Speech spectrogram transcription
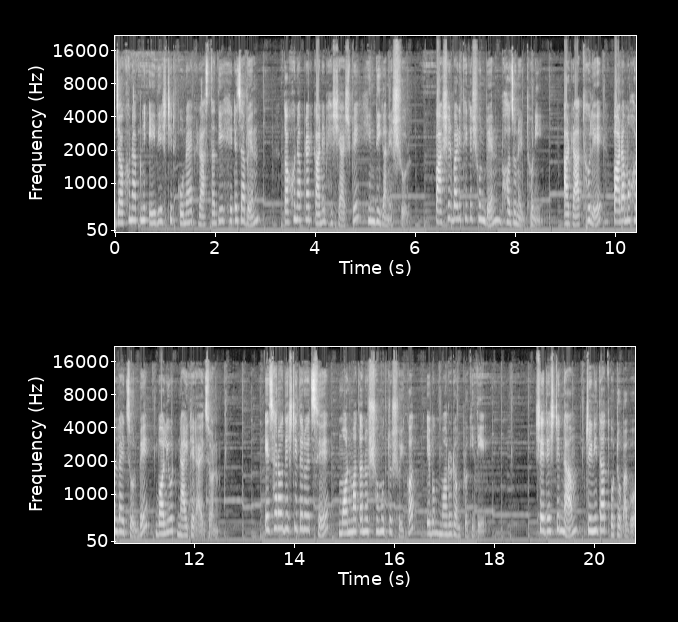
যখন আপনি এই দেশটির কোনো এক রাস্তা দিয়ে হেঁটে যাবেন, তখন আপনার কানে ভেসে আসবে হিন্দি গানের সুর। পাশের বাড়ি থেকে শুনবেন ভজনের ধ্বনি। আর রাত হলে পাড়া মহল্লায় চলবে বলিউড নাইটের আয়োজন। এছাড়াও দেশটিতে রয়েছে মন মাতানোর সমুদ্র সৈকত এবং মনোরম প্রকৃতি। সেই দেশটির নাম ত্রিনিতাত ও টোবাগো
